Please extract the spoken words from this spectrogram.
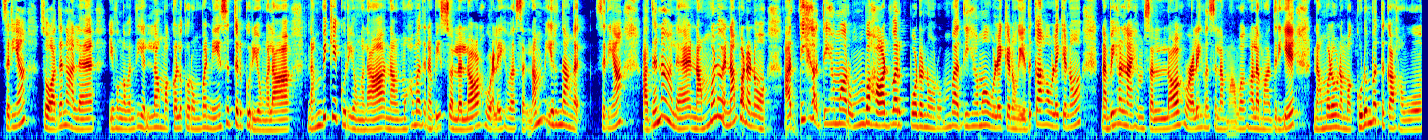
சரியா? ஸோ அதனால் இவங்க வந்து எல்லா மக்களுக்கும் ரொம்ப நேசத்திற்குரியவங்களா நம்பிக்கைக்குரியவங்களா நான் முகமது நபி சொல்லலாஹ் அலைஹி வசல்லம் இருந்தாங்க. சரியா? அதனால் நம்மளும் என்ன பண்ணணும்? அதிக அதிகமாக ரொம்ப ஹார்ட் ஒர்க் போடணும். ரொம்ப அதிகமாக உழைக்கணும். எதுக்காக உழைக்கணும்? நபிகள் நாயகம் சல்லாஹ் அலைவசலம் அவங்கள மாதிரியே நம்மளும் நம்ம குடும்பத்துக்காகவும்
